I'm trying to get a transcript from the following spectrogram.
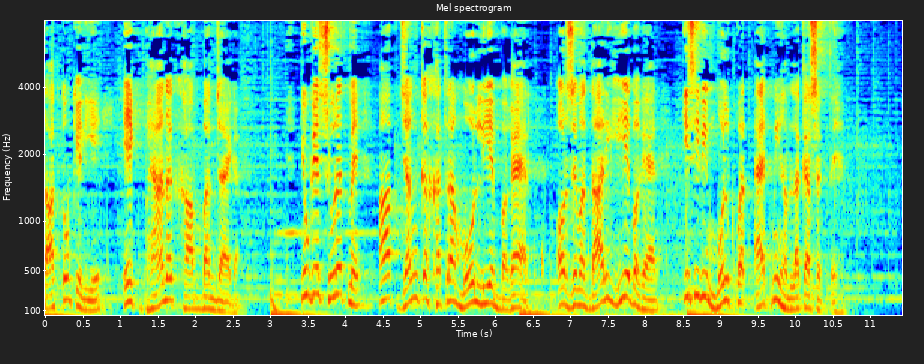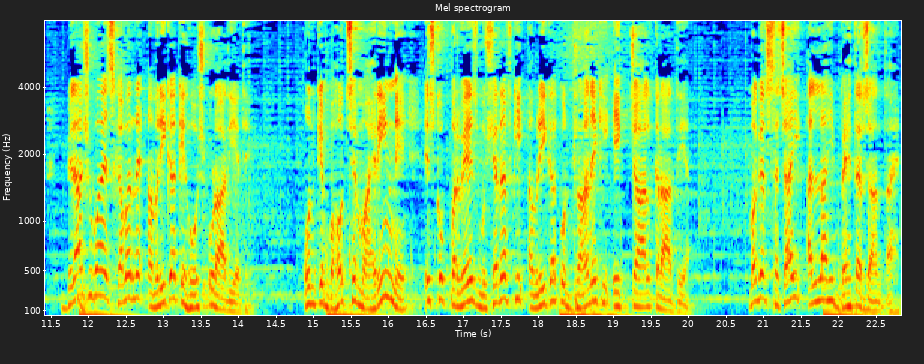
طاقتوں کے لیے ایک بھیانک خواب بن جائے گا۔ کیونکہ صورت میں آپ جنگ کا خطرہ مول لیے بغیر اور ذمہ داری لیے بغیر کسی بھی ملک پر ایٹمی حملہ کر سکتے ہیں۔ بلا شبہ اس خبر نے امریکہ کے ہوش اڑا دیے تھے۔ ان کے بہت سے ماہرین نے اس کو پرویز مشرف کی امریکہ کو ڈرانے کی ایک چال قرار دیا۔ مگر سچائی اللہ ہی بہتر جانتا ہے۔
